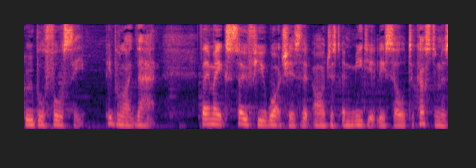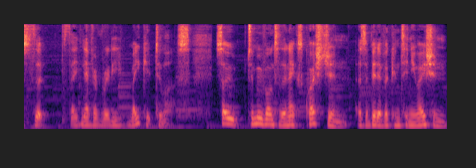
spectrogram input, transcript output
Greubel Forsey, people like that. They make so few watches that are just immediately sold to customers that they'd never really make it to us. So, to move on to the next question, as a bit of a continuation,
